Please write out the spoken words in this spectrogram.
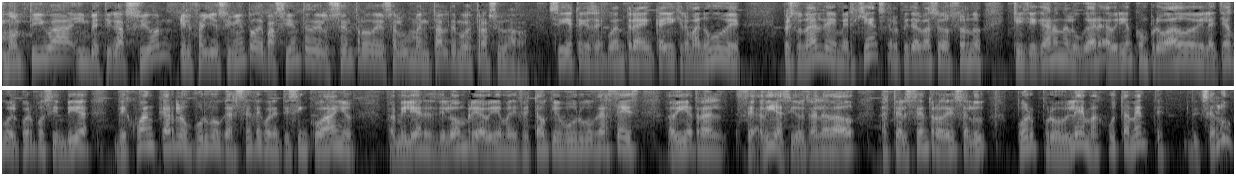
Motiva investigación el fallecimiento de paciente del Centro de Salud Mental de nuestra ciudad. Sí, este que se encuentra en calle Germanube. Personal de emergencia del Hospital Base de Osorno que llegaron al lugar habrían comprobado el hallazgo del cuerpo sin vida de Juan Carlos Burgos Garcés, de 45 años. Familiares del hombre habrían manifestado que Burgos Garcés había, sido trasladado hasta el centro de salud por problemas justamente de salud.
